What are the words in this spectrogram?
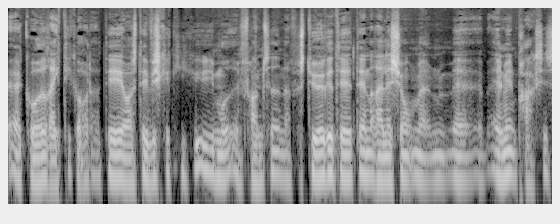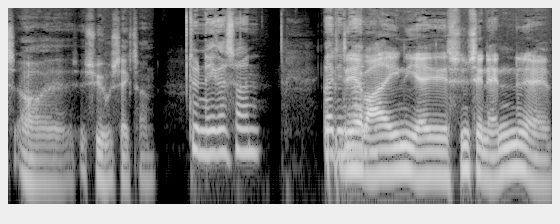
er gået rigtig godt, og det er også det, vi skal kigge imod i fremtiden, og få styrket det, den relation mellem øh, almindelig praksis og øh, sygehussektoren. Du nikker sådan. Hvad det, det er jeg meget enig i. Jeg synes, en anden øh,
